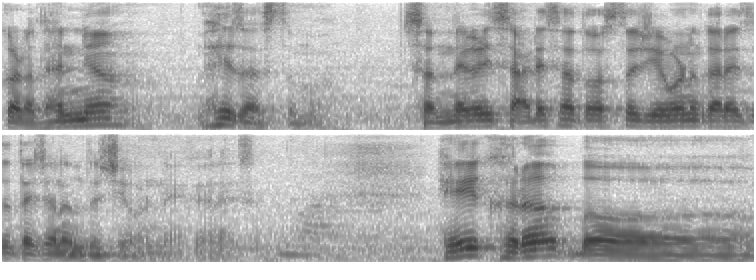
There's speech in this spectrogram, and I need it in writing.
कडधान्य हेच असतं मग. संध्याकाळी साडेसात वाजता जेवण करायचं त्याच्यानंतर जेवण नाही करायचं. हे खरं ब-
